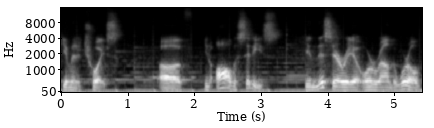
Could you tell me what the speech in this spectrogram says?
given a choice of you know all the cities in this area or around the world,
